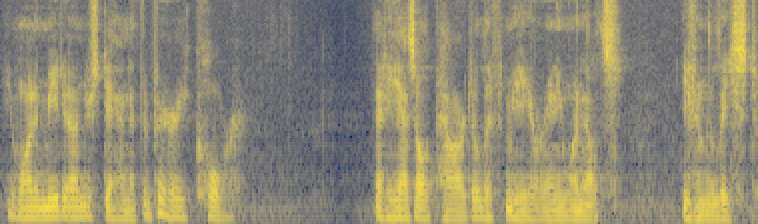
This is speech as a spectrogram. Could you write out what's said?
He wanted me to understand at the very core that He has all power to lift me or anyone else, even the least.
